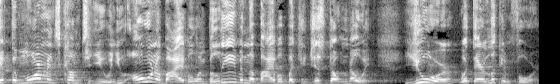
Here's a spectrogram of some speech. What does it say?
If the Mormons come to you and you own a Bible and believe in the Bible, but you just don't know it, you're what they're looking for.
